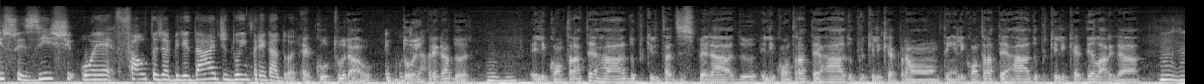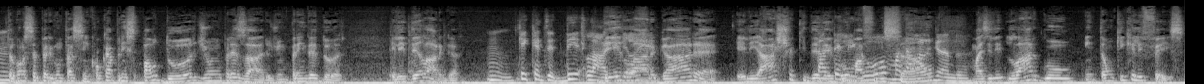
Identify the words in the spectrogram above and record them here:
Isso existe ou é falta de habilidade do empregador? É cultural, É cultural. do empregador. Ele contrata errado porque ele está desesperado, ele contrata errado porque ele quer para ontem, ele contrata errado porque ele quer delargar. Então quando você pergunta assim, qual que é a principal dor de um empresário, de um empreendedor? Ele delarga. Hum, O que quer dizer delarga? Delargar é, ele acha que delegou, uma delegou, mas tá função, largando. mas ele largou. Então o que, que ele fez?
